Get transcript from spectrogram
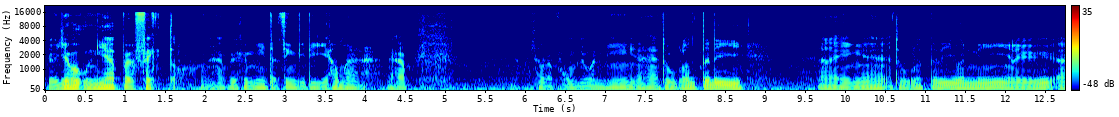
เดี๋ยวจะว่าอุนิยเปอร์เฟกต์นะครับก็คือมีแต่สิ่งดีๆเข้ามานะครับสำหรับผมในวันนี้นะฮะถูกลอตเตอรี่อะไรอย่างเงี้ยถูกลอตเตอรี่วันนี้หรืออ่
